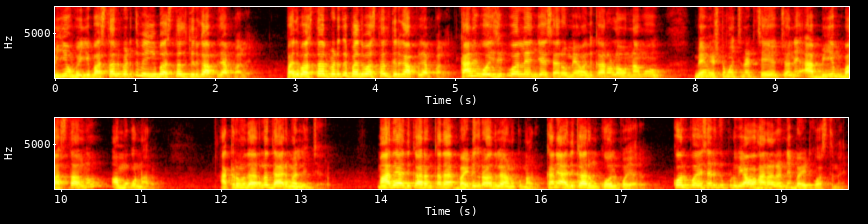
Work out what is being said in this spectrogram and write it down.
బియ్యం వెయ్యి బస్తాలు పెడితే వెయ్యి బస్తాలు తిరిగి అప్పచెప్పాలి. పది బస్తాలు పెడితే పది బస్తాలు తిరిగి అప్పచెప్పాలి. కానీ వైసీపీ వాళ్ళు ఏం చేశారు? మేము అధికారంలో ఉన్నాము మేము ఇష్టం వచ్చినట్టు చేయొచ్చు అని ఆ బియ్యం బస్తాలను అమ్ముకున్నారు. అక్రమదారులు దారి మళ్ళించారు. మాదే అధికారం కదా బయటకు రాదులే అనుకున్నారు. కానీ అధికారం కోల్పోయారు. కోల్పోయేసరికి ఇప్పుడు వ్యవహారాలన్నీ బయటకు వస్తున్నాయి.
